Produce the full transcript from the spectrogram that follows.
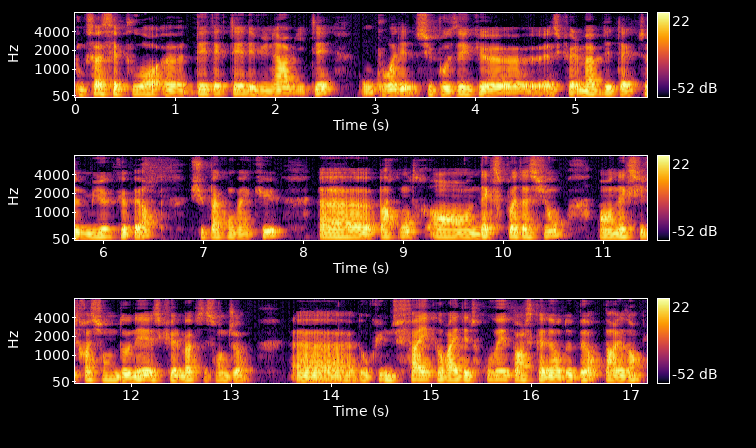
donc ça c'est pour détecter des vulnérabilités. On pourrait supposer que SQL Map détecte mieux que Burp je suis pas convaincu. Euh, par contre, en exploitation, en exfiltration de données, SQL Map c'est son job. Euh, donc une faille qui aura été trouvée par le scanner de Burp, par exemple,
